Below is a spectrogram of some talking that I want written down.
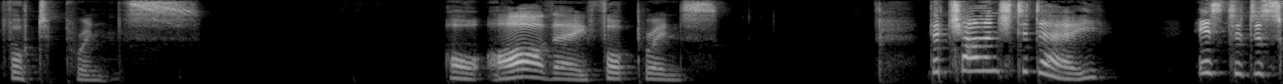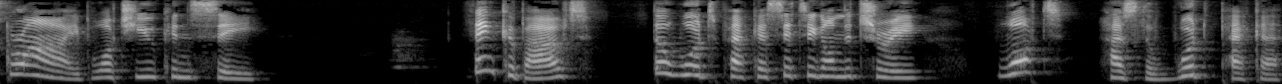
footprints. Or are they footprints? The challenge today is to describe what you can see. Think about the woodpecker sitting on the tree. What has the woodpecker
